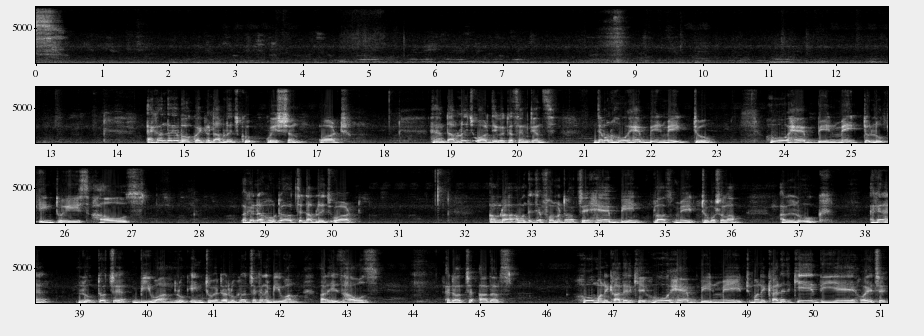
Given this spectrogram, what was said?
এখন থেকে কয়েকটা ডাব্লিউএইচ কোয়েশ্চেন ওয়ার্ড হ্যাঁ ডাব্লিউএইচ ওয়ার্ড দিয়ে কয়েকটা সেন্টেন্স যেমন who have been made to who have been made to look into his house এখানে হুটা হচ্ছে ডাব্লিউএইচ ওয়ার্ড আমরা, আমাদের যে ফর্মেটটা হচ্ছে have been plus made to বসালাম। আর লুক এখানে লুকটা হচ্ছে V one look in two এটা লুক হচ্ছে এখানে বি ওয়ান আর হিজ হাউস এটা হচ্ছে আদার্স হু মানে কাদেরকে? হু হ্যাভ বিন মেড মানে কাদেরকে দিয়ে হয়েছে।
